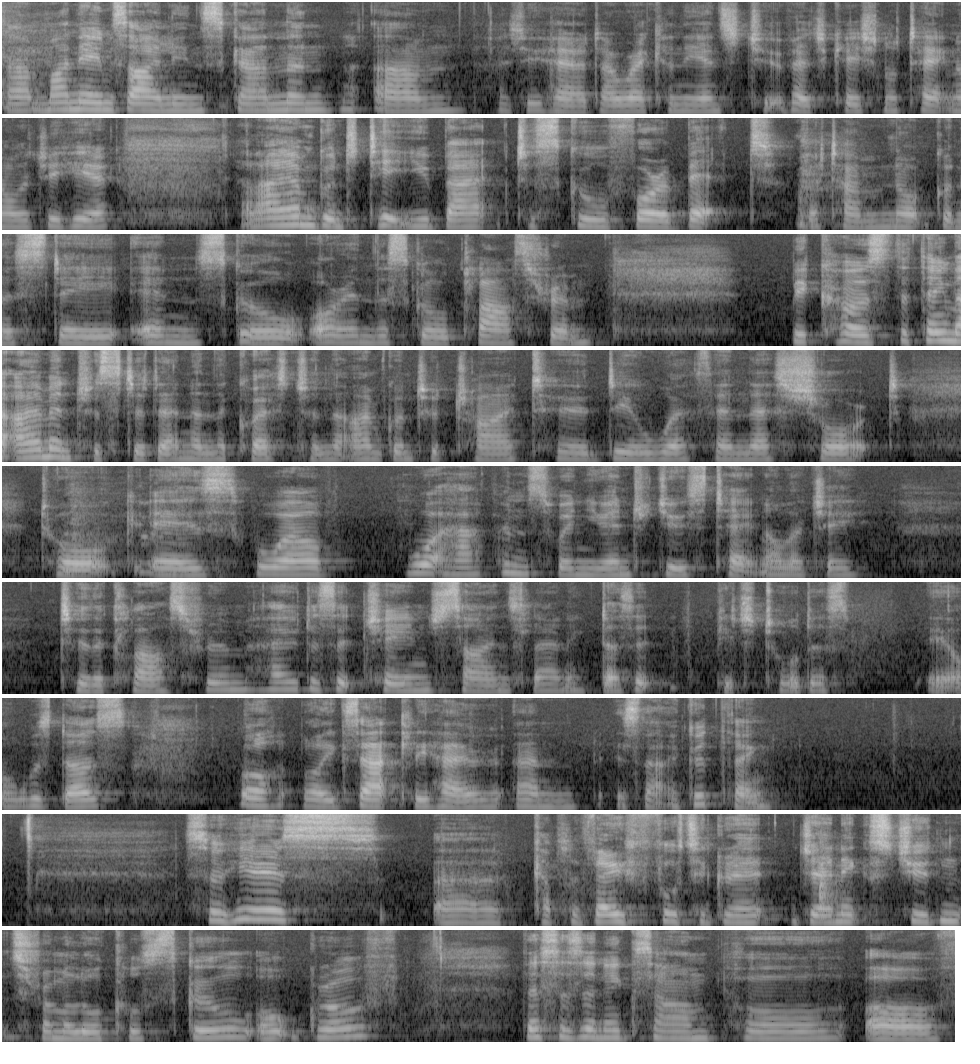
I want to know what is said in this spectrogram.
Uh, my name's Eileen Scanlon. Um, as you heard, I work in the Institute of Educational Technology here. And I am going to take you back to school for a bit, but I'm not going to stay in school or in the school classroom. Because the thing that I'm interested in and the question that I'm going to try to deal with in this short talk is, well, what happens when you introduce technology to the classroom? How does it change science learning? Does it, Peter told us, it always does. Well, well, exactly how, and is that a good thing? So here's a couple of very photogenic students from a local school, Oak Grove. This is an example of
